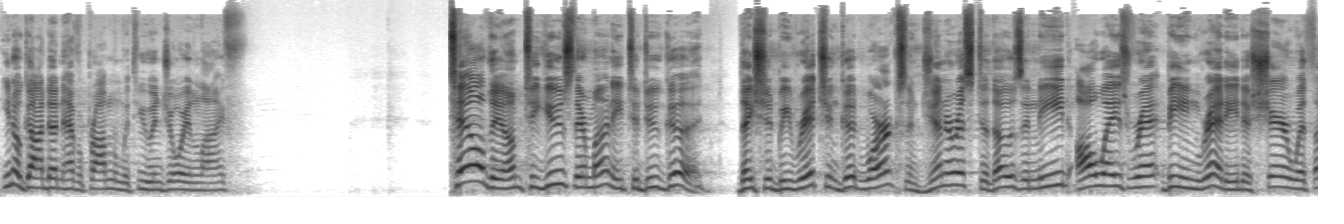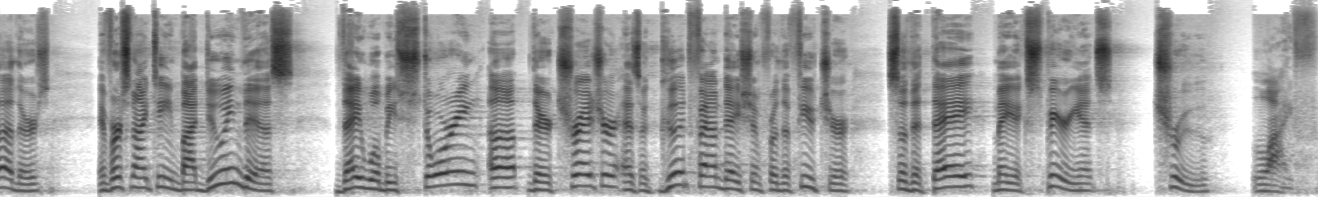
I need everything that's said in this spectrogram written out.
You know, God doesn't have a problem with you enjoying life. Tell them to use their money to do good. They should be rich in good works and generous to those in need, always re- being ready to share with others. In verse 19, by doing this, they will be storing up their treasure as a good foundation for the future so that they may experience true life.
